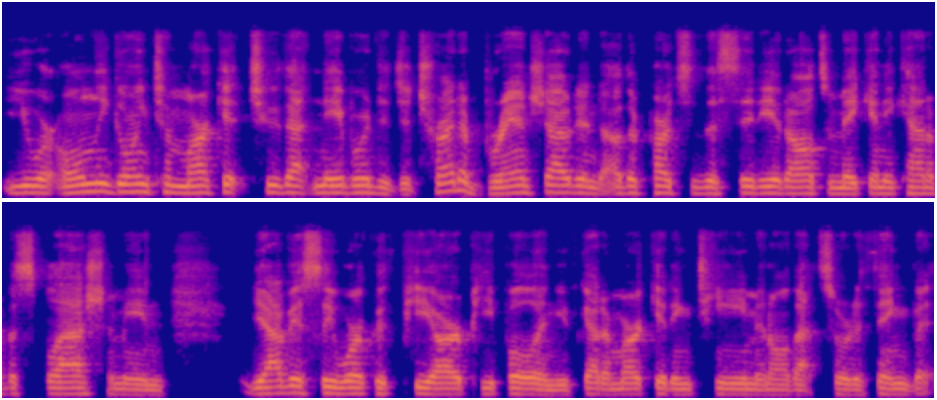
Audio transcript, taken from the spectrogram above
you were only going to market to that neighborhood? Did you try to branch out into other parts of the city at all to make any kind of a splash? I mean, you obviously work with PR people and you've got a marketing team and all that sort of thing, but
